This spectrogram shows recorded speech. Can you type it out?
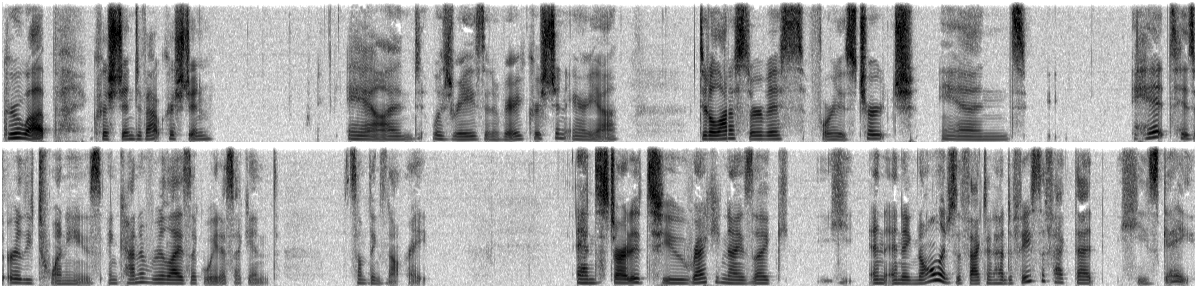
grew up Christian, devout Christian, and was raised in a very Christian area did a lot of service for his church and hit his early 20s and kind of realized like wait a second something's not right. And started to recognize like he, and and acknowledge the fact and had to face the fact that he's gay.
